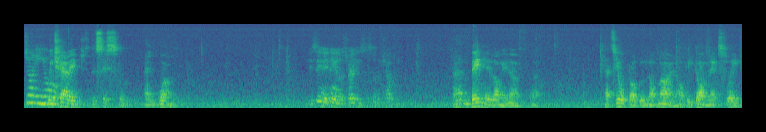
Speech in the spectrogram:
Johnny, you're... We challenged the system and won. Do you see anything in Australia's system to challenge? I haven't been here long enough. Uh, that's your problem, not mine. I'll be gone next week.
